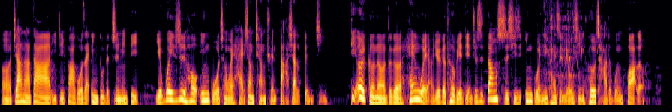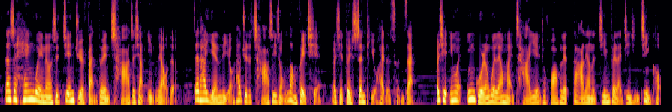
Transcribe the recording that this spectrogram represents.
呃加拿大啊以及法国在印度的殖民地，也为日后英国成为海上强权打下了根基。第二个呢，这个 Henway 啊有一个特别点，就是当时其实英国已经开始流行喝茶的文化了，但是 Henway 呢是坚决反对茶这项饮料的，在他眼里哦，他觉得茶是一种浪费钱，而且对身体有害的存在。而且，因为英国人为了要买茶叶，就花费了大量的经费来进行进口。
